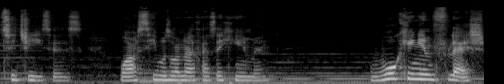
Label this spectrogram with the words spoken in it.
to Jesus whilst he was on earth as a human walking in flesh,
